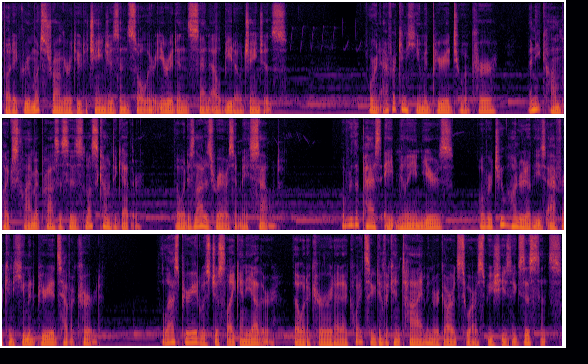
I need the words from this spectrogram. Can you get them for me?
but it grew much stronger due to changes in solar irradiance and albedo changes. For an African humid period to occur, many complex climate processes must come together, though it is not as rare as it may sound. Over the past 8 million years, over 200 of these African humid periods have occurred. The last period was just like any other, though it occurred at a quite significant time in regards to our species' existence.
